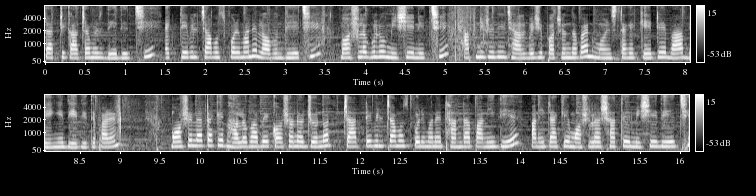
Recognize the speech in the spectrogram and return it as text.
চারটি কাঁচামরিচ দিয়ে দিচ্ছি। এক টেবিল চামচ পরিমাণে লবণ দিয়েছি। মশলাগুলো মিশিয়ে নিচ্ছি। আপনি যদি ঝাল বেশি পছন্দ করেন, মরিচটাকে কেটে বা ভেঙে দিয়ে দিতে পারেন। মশলাটাকে ভালোভাবে কষানোর জন্য চার টেবিল চামচ পরিমাণে ঠান্ডা পানি দিয়ে পানিটাকে মশলার সাথে মিশিয়ে দিয়েছি।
